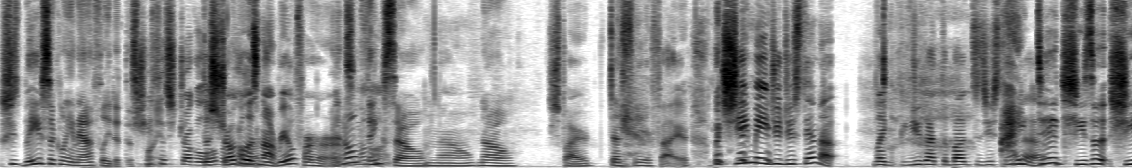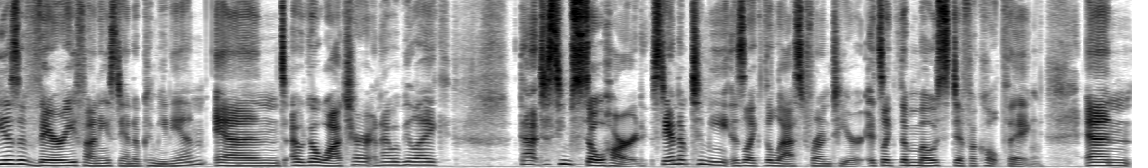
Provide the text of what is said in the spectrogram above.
She's basically an athlete at this she's point. a struggle. the struggle is not real for her. I don't think so. No, No. she's fired. Destiny, you're fired. But she made you do stand up. Like you got the bug to do stand up. I did. She's a she is a very funny stand-up comedian and I would go watch her and I would be like that just seems so hard. Stand up to me is like the last frontier. It's like the most difficult thing. And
